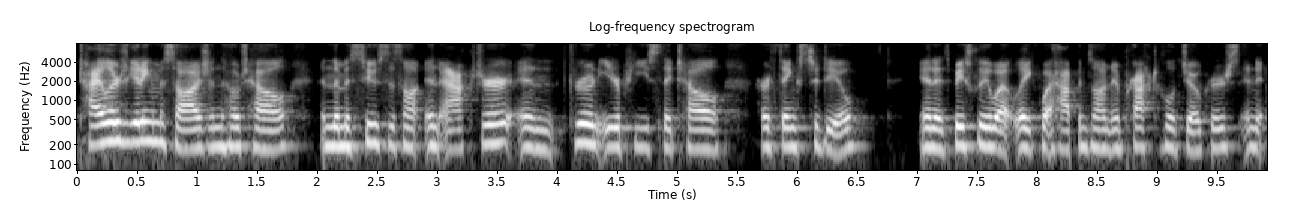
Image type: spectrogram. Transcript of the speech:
Tyler's getting a massage in the hotel, and the masseuse is an actor, and through an earpiece, they tell her things to do, and it's basically what like what happens on Impractical Jokers, and it,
